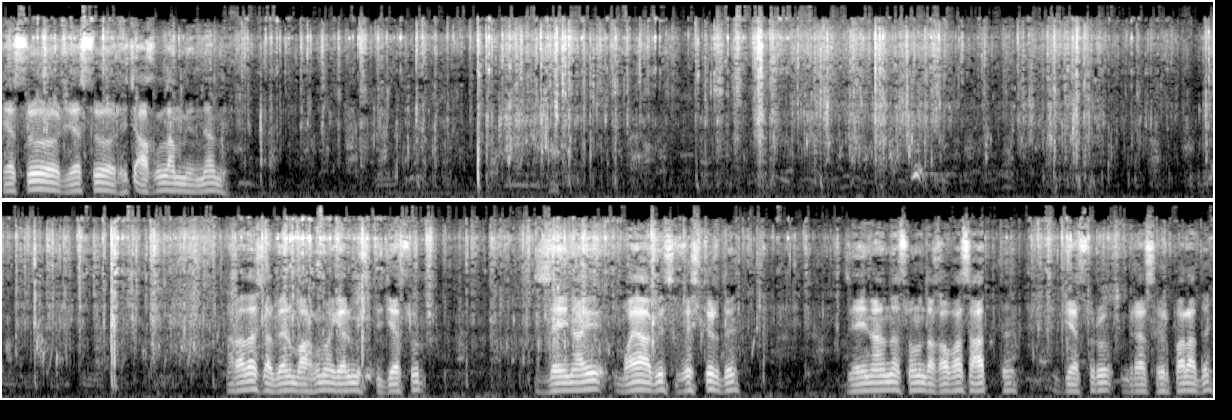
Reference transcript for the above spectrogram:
Cesur, cesur. Hiç akıllanmıyorsun değil mi? Arkadaşlar benim aklıma gelmişti Cesur. Zeyna'yı bayağı bir sıkıştırdı. Zeyna'nın da sonunda kafası attı. Cesur'u biraz hırpaladı.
